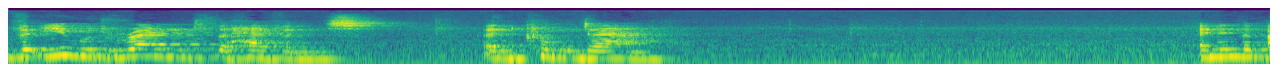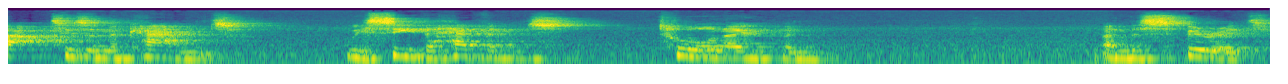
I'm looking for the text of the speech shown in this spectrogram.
that you would rend the heavens and come down. And in the baptism account, we see the heavens torn open and the Spirit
